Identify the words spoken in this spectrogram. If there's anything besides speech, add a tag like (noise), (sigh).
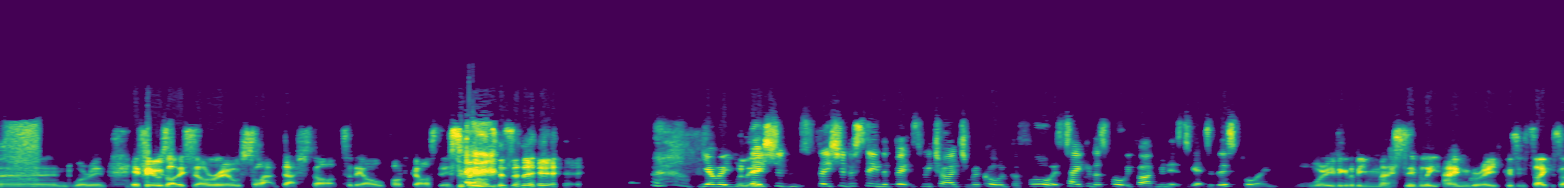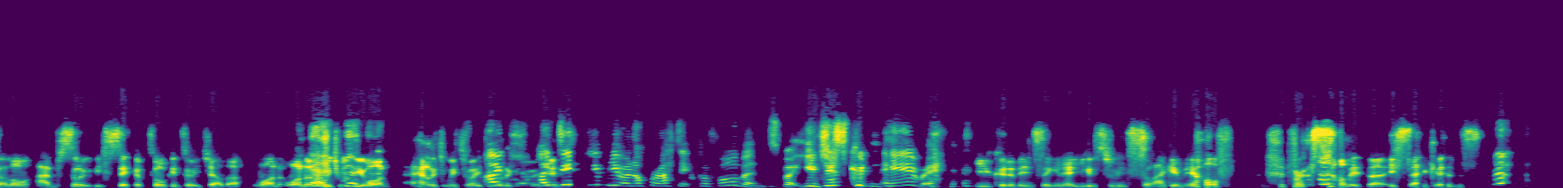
And we're in. It feels like this is a real slapdash start to the old podcast this (laughs) week, doesn't it? yeah, but Well, they it- shouldn't. They should have seen the bits we tried to record before. It's taken us forty-five minutes to get to this point. We're either going to be massively angry because it's taken so long, absolutely sick of talking to each other. One, one. Which one do you want? (laughs) How, which way do you want to go I this? did give you an operatic performance, but you just couldn't hear it. You could have been singing it. You could have been slacking me (laughs) off (laughs) for a solid thirty seconds.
